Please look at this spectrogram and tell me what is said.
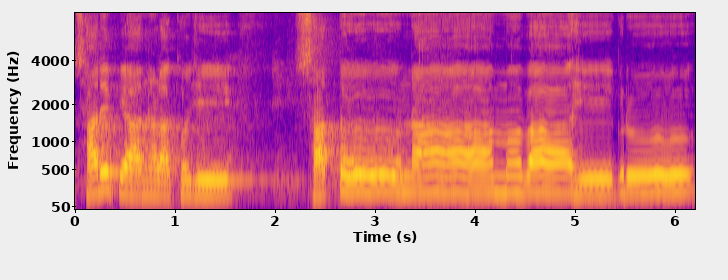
ਸਾਰੇ ਪਿਆਰ ਨਾਲ ਆਖੋ ਜੀ, ਸਤਨਾਮ ਵਾਹਿਗੁਰੂ।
